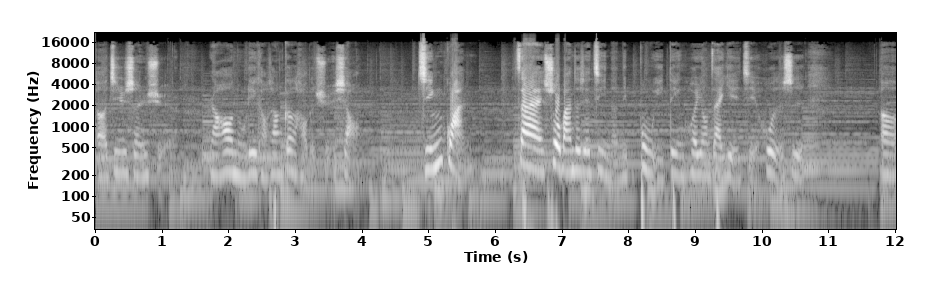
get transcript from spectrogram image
呃，继续升学，然后努力考上更好的学校。尽管在硕班这些技能你不一定会用在业界，或者是，嗯，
